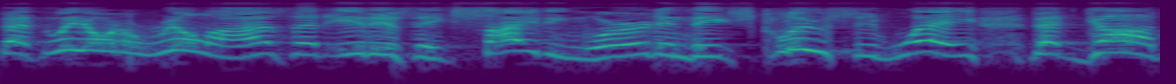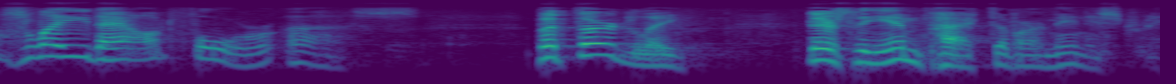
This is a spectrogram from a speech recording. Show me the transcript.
That we ought to realize that it is the exciting word in the exclusive way that God's laid out for us. But thirdly, there's the impact of our ministry.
